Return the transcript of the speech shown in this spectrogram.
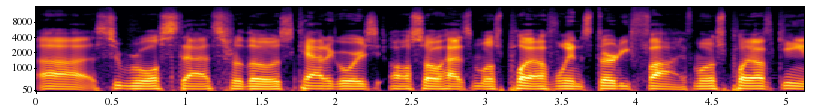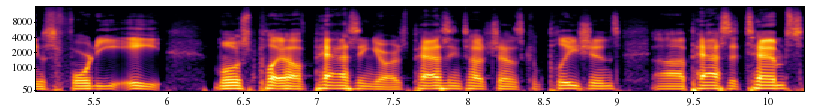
uh, Super Bowl stats for those categories. Also has most playoff wins, 35, most playoff games, 48, most playoff passing yards, passing touchdowns, completions, uh, pass attempts.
